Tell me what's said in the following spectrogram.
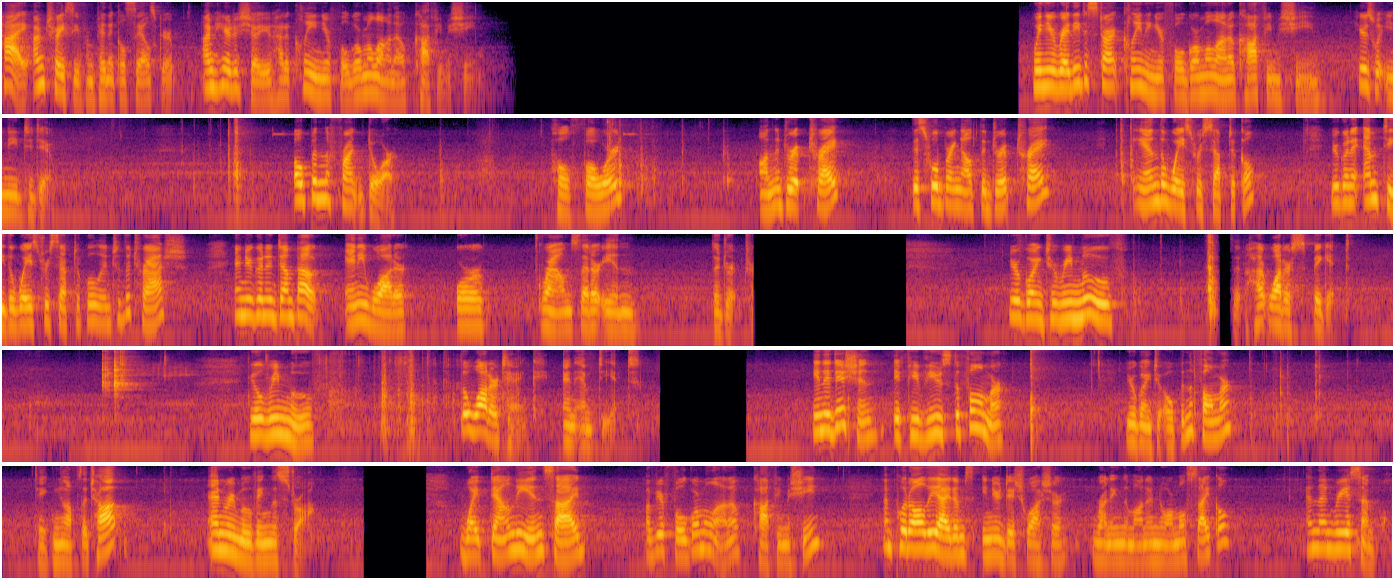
Hi, I'm Tracy from Pinnacle Sales Group. I'm here to show you how to clean your Fulgor Milano coffee machine. When you're ready to start cleaning your Fulgor Milano coffee machine, here's what you need to do. Open the front door. Pull forward on the drip tray. This will bring out the drip tray and the waste receptacle. You're going to empty the waste receptacle into the trash and you're going to dump out any water or grounds that are in the drip tray. You're going to remove the hot water spigot. You'll remove the water tank and empty it. In addition, if you've used the foamer, you're going to open the foamer, taking off the top and removing the straw. Wipe down the inside of your Fulgor Milano coffee machine and put all the items in your dishwasher, running them on a normal cycle, and then reassemble.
